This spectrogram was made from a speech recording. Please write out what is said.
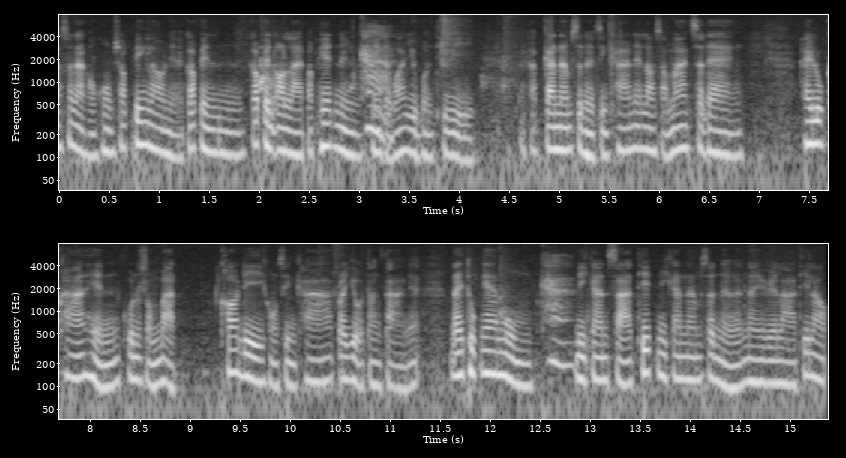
ลักษณะของโฮมช้อปปิ้งเราเนี่ยก็เป็นก็เป็นออนไลน์ประเภทหนึ่งค่ะเพียงแต่ว่าอยู่บนทีวีนะครับการนำเสนอสินค้าเนี่ยเราสามารถแสดงให้ลูกค้าเห็นคุณสมบัติ ข้อดีของสินค้าประโยชน์ต่างๆเนี่ยได้ทุกแง่มุมค่ะมีการสาธิตมีการนำเสนอในเวลาที่เรา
